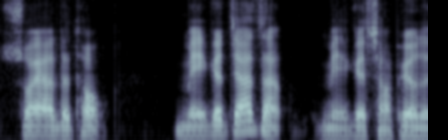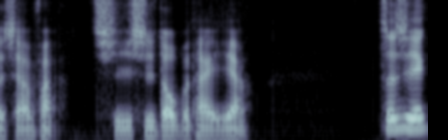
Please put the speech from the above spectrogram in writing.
刷牙的痛？每个家长、每个小朋友的想法其实都不太一样。这些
